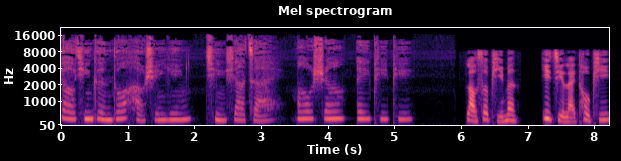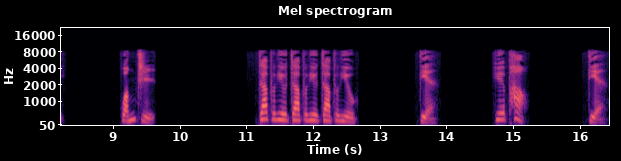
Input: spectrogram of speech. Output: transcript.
要听更多好声音，请下载猫声 A P P。老色皮们。一起来透批，网址：w w w 点约炮点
